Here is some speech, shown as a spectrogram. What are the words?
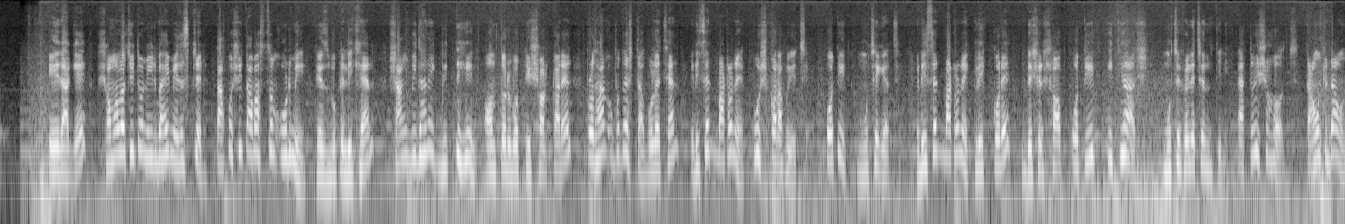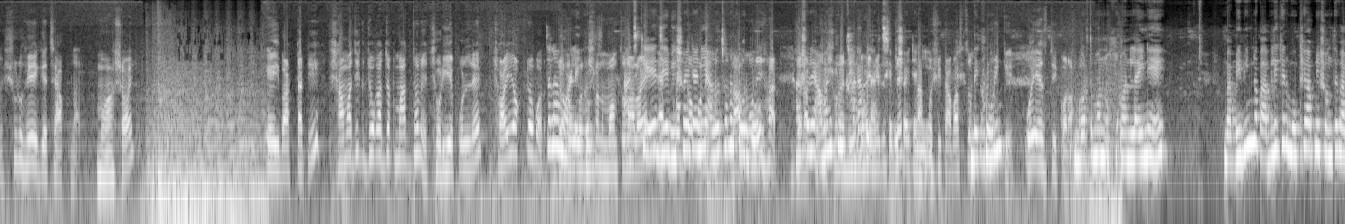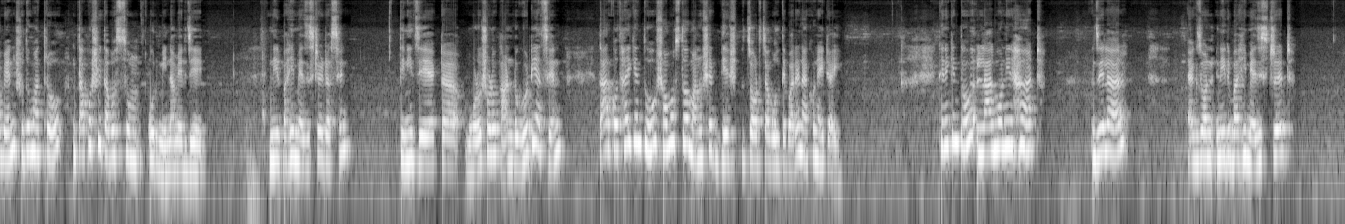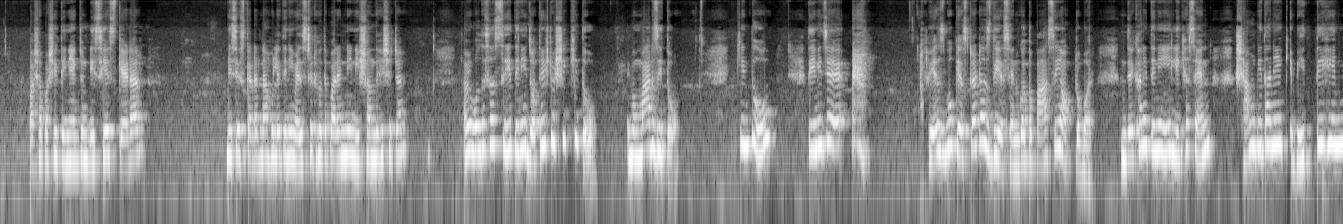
এর আগে সমালোচিত নির্বাহী ম্যাজিস্ট্রেট তাপসী তাবাস্তম উর্মি ফেসবুকে লিখেন, সাংবিধানিক ভিত্তিহীন অন্তর্বর্তী সরকারের প্রধান উপদেষ্টা বলেছেন, রিসেট বাটনে পুশ করা হয়েছে, অতীত মুছে গেছে। রিসেট বাটনে ক্লিক করে দেশের সব অতীত, ইতিহাস মুছে ফেলেছেন তিনি। এতই সহজ। কাউন্টডাউন শুরু হয়ে গেছে আপনার। মহাশয় এই বার্তাটি সামাজিক যোগাযোগ মাধ্যমে ছড়িয়ে পড়লে ছয় অক্টোবর জনপ্রশাসন মন্ত্রণালয়ের আজকে যে বিষয়টা নিয়ে আলোচনা করব, আসলে আমার খুব খারাপ লাগছে বিষয়টা নিয়ে। দেখুন, ওএসডি করা বর্তমান অনলাইনে বা বিভিন্ন পাবলিকের মুখে আপনি শুনতে পাবেন শুধুমাত্র তাপসী তাবাসুম উর্মি নামের যে নির্বাহী ম্যাজিস্ট্রেট আছেন তিনি যে একটা বড়সড় কাণ্ড ঘটিয়েছেন তার কথাই কিন্তু সমস্ত মানুষের দেশ চর্চা বলতে পারেন এখন এটাই তিনি কিন্তু লালমনিরহাট জেলার একজন নির্বাহী ম্যাজিস্ট্রেট। পাশাপাশি তিনি একজন বিসিএস ক্যাডার। বিসিএস ক্যাডার না হলে তিনি ম্যাজিস্ট্রেট হতে পারেননি, নিঃসন্দেহে সেটা। আমি বলতে চাচ্ছি, তিনি যথেষ্ট শিক্ষিত এবং মার্জিত। কিন্তু তিনি যে ফেসবুক স্ট্যাটাস দিয়েছেন গত পাঁচই অক্টোবর, যেখানে তিনি লিখেছেন, সাংবিধানিক ভিত্তিহীন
